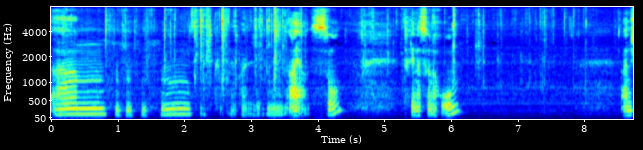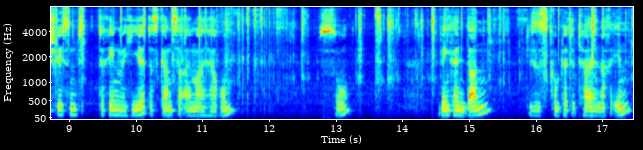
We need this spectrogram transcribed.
Ähm, ich kann mal überlegen. Ah ja, so. Drehen das so nach oben. Anschließend drehen wir hier das Ganze einmal herum. So. Winkeln dann dieses komplette Teil nach innen,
